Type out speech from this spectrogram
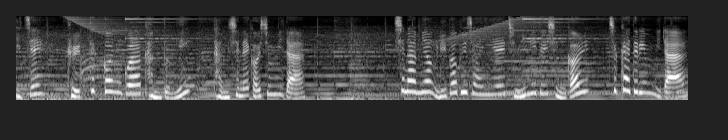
이제 그 특권과 감동이 당신의 것입니다. 신함영 리버뷰 자이의 주인이 되신 걸 축하드립니다.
